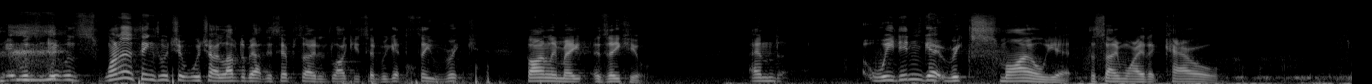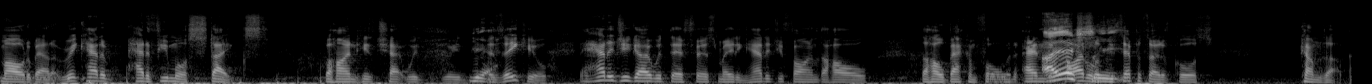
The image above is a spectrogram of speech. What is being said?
it was it was one of the things which which I loved about this episode is like you said, we get to see Rick finally meet Ezekiel, and we didn't get Rick's smile yet, the same way that Carol smiled about it. Rick had a had a few more stakes behind his chat with with Yeah. Ezekiel. Now, how did you go with their first meeting? How did you find the whole the whole back and forward? And the I title actually- of this episode, of course, comes up.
